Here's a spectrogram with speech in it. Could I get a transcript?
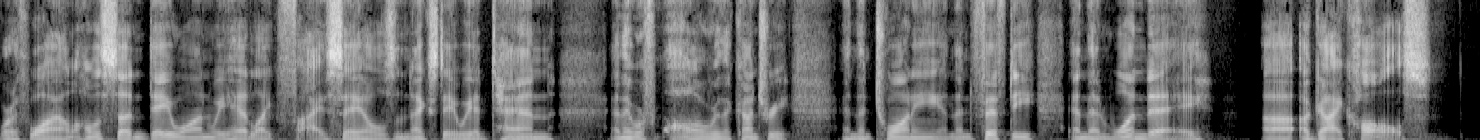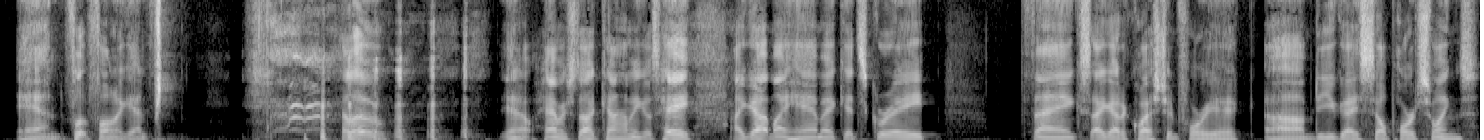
worthwhile. All of a sudden, day one, we had like five sales. The next day, we had 10, and they were from all over the country, and then 20, and then 50. And then one day, uh, a guy calls and flip phone again. Hello. you know, hammocks.com. He goes, Hey, I got my hammock. It's great. Thanks. I got a question for you. Um, do you guys sell porch swings?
